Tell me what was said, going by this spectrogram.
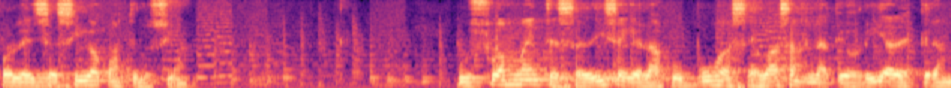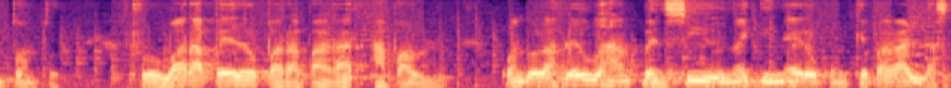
por la excesiva construcción. Usualmente se dice que las burbujas se basan en la teoría del gran tonto, robar a Pedro para pagar a Pablo. Cuando las deudas han vencido y no hay dinero con qué pagarlas,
